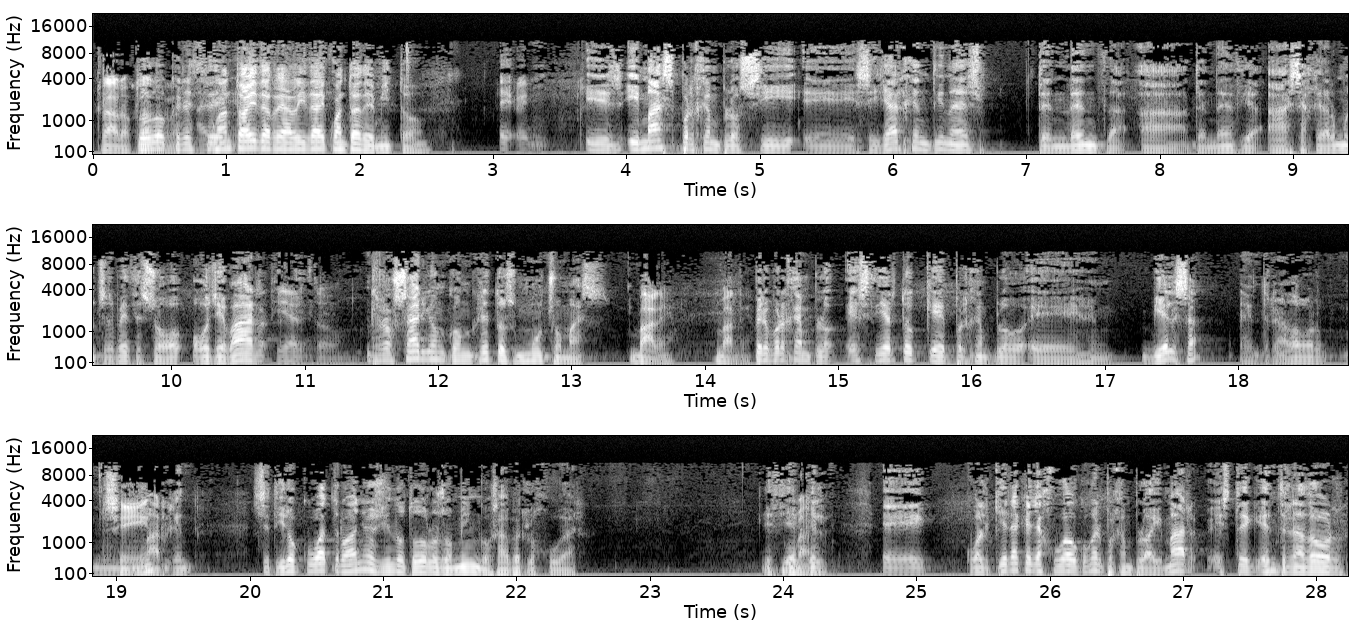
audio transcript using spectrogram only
claro, todo claro, crece- ¿Cuánto hay de realidad y cuánto hay de mito? Y, y más, por ejemplo, si, eh, si ya Argentina es tendencia a, tendencia a exagerar muchas veces o, o llevar Cierto. Rosario en concreto es mucho más. Vale, vale. Pero, por ejemplo, es cierto que, por ejemplo, eh, Bielsa, entrenador Sí. margen, se tiró cuatro años yendo todos los domingos a verlo jugar. Decía Vale. que él, eh, cualquiera que haya jugado con él, por ejemplo, Aymar, este entrenador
